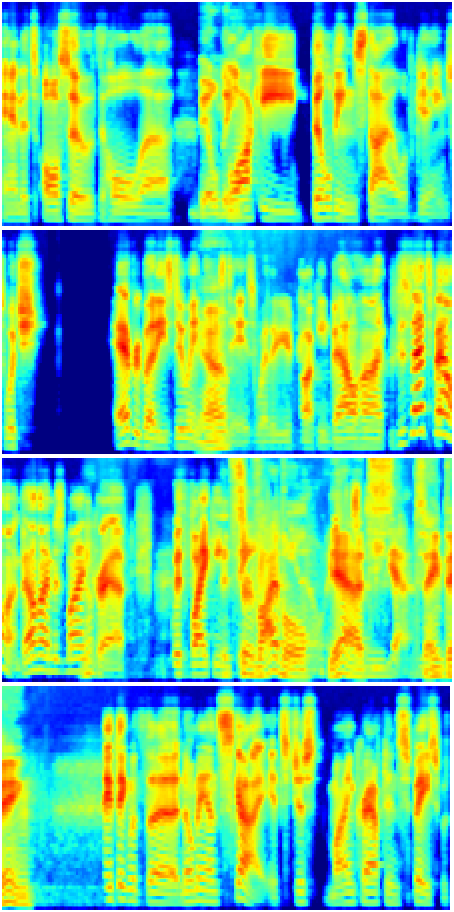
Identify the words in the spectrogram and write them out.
and it's also the whole uh, Building. blocky building style of games, which everybody's doing Yeah. these days. Whether you're talking Valheim, because that's Valheim. Valheim is Minecraft with Viking. It's themes, you survival. know, yeah, it's- it's yeah. same thing. Same thing with the No Man's Sky. It's just Minecraft in space with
